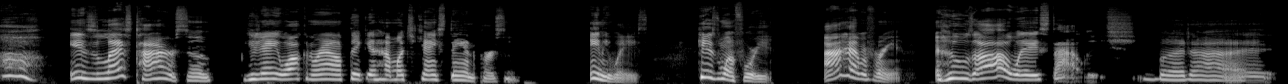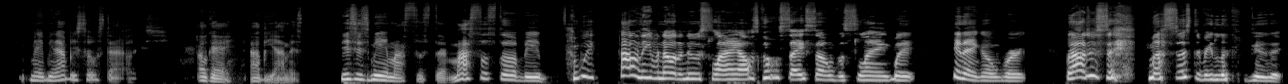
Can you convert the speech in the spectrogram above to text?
Oh, it's less tiresome because you ain't walking around thinking how much you can't stand a person. Anyways, here's one for you. I have a friend who's always stylish, but uh maybe not be so stylish. Okay, I'll be honest. This is me and my sister. My sister be we I don't even know the new slang. I was gonna say something for slang, but it ain't gonna work. But I'll just say my sister be looking good.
